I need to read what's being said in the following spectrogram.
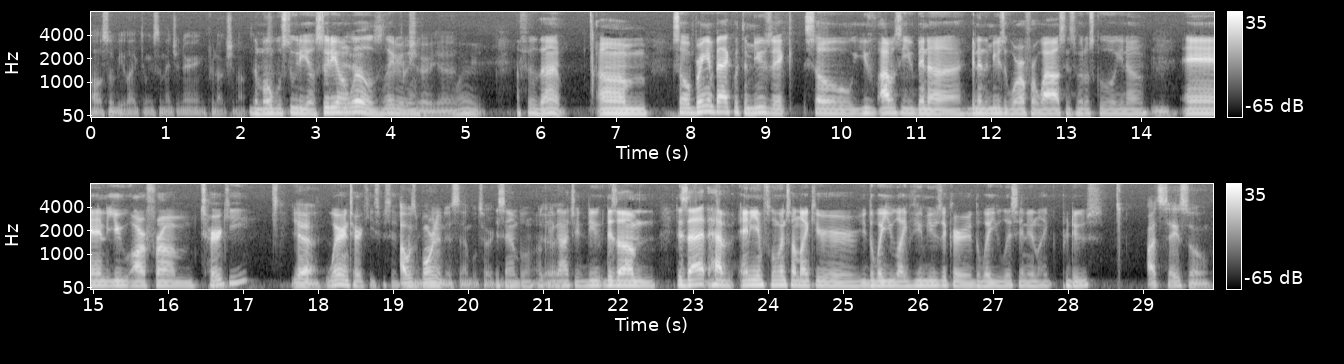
I'll also be like doing some engineering production out The mobile studio, studio on Yeah, wheels, for literally. sure. Yeah. Word. I feel that. Um, so bringing back with the music. So you've obviously you've been uh been in the music world for a while since middle school, you know, Mhm. and you are from Turkey. Yeah. Where in Turkey specifically? I was born in Istanbul, Turkey. Istanbul. Okay, Yeah. got you. Do you, does um does that have any influence on like your the way you like view music or the way you listen and like produce? I'd say so.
